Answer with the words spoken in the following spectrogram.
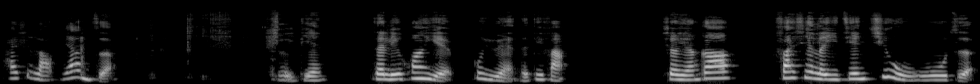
还是老样子。有一天，在离荒野不远的地方，小羊羔发现了一间旧屋子，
